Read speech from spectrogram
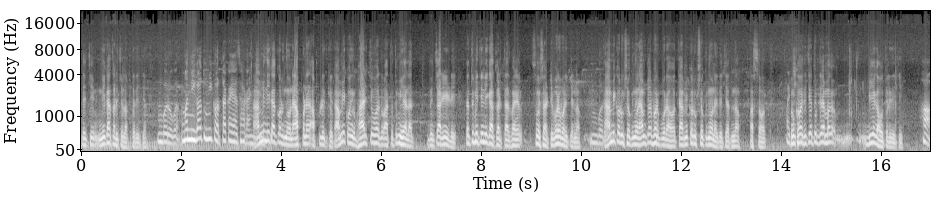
त्याची निगा करायची लागतं त्याच्यात. बरोबर. मग निगा तुम्ही करता का या झाडांची? आम्ही निगा करून देऊ आपण आपलंच घेतो आम्ही कोण बाहेरचे वर आता तुम्ही ह्याला दोन चार येडे तर तुम्ही ती निगा करतात बाहेर सोसायटी बरोबर की ना बरोबर. आम्ही करू शकलो नाही. आमच्यावर भरपूर आहोत. तर आम्ही करू शकलो नाही त्याच्यात ना असं अच्छा. तुमका त्याच्यात तुझ्या मग बिये गावतली त्याची. हां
